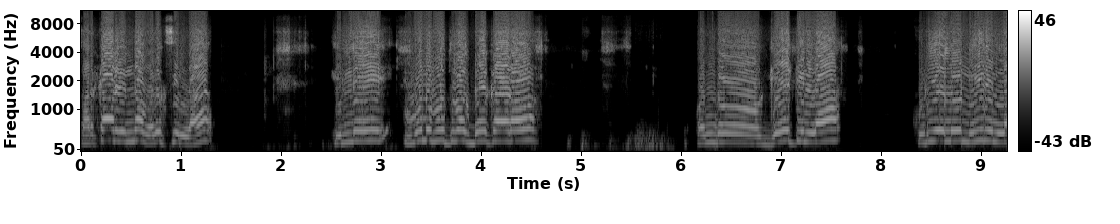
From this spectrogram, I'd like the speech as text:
ಸರ್ಕಾರದಿಂದ ಒದಗಿಸಿಲ್ಲ. ಇಲ್ಲಿ ಮೂಲಭೂತವಾಗಿ ಬೇಕಾರೋ ಒಂದು ಗೇಟ್ ಇಲ್ಲ, ಕುಡಿಯಲು ನೀರಿಲ್ಲ,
